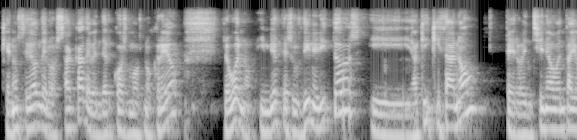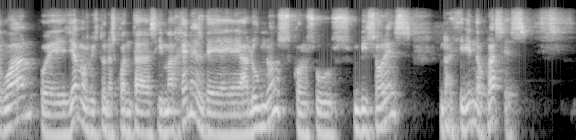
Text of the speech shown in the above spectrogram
que no sé de dónde los saca, de vender Cosmos no creo, pero bueno, invierte sus dineritos y aquí quizá no, pero en China o en Taiwán, pues ya hemos visto unas cuantas imágenes de alumnos con sus visores recibiendo clases.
